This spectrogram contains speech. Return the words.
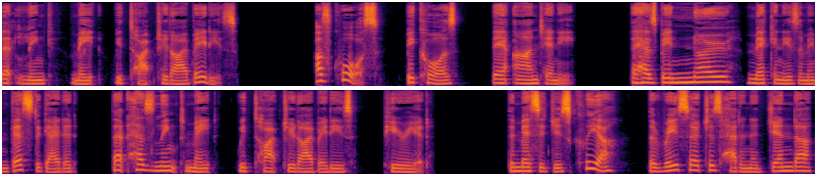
that link meat with type 2 diabetes. Of course, because there aren't any. There has been no mechanism investigated that has linked meat with type 2 diabetes, period. The message is clear the researchers had an agenda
